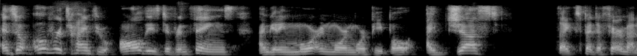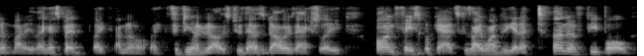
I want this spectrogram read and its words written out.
And so over time, through all these different things, I'm getting more and more and more people. I just like spent a fair amount of money. Like I spent like I don't know, like fifteen hundred dollars, two thousand dollars actually on Facebook ads because I wanted to get a ton of people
